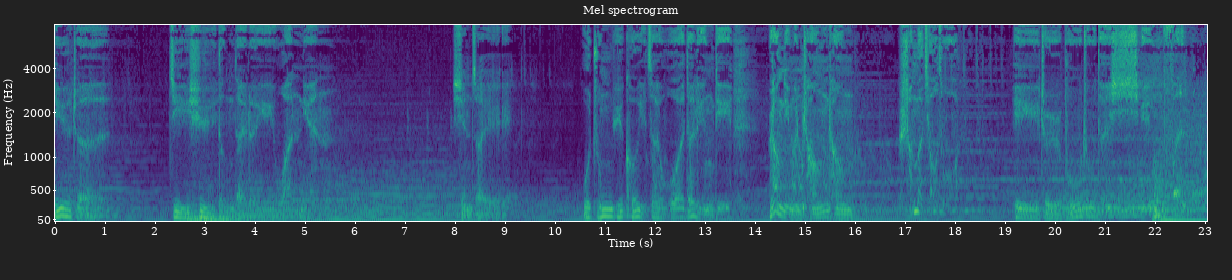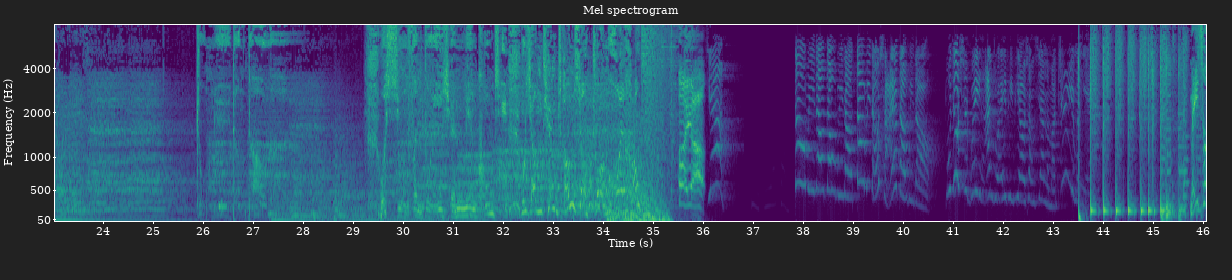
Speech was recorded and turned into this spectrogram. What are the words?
接着继续等待了一万年，现在我终于可以在我的领地让你们尝尝什么叫做一只奋不移，掩面哭泣，我仰天长啸，壮怀豪情。哎呀！停！叨逼叨叨逼叨叨逼叨啥呀？叨逼叨，不就是鬼影安卓 APP 要上线了吗？至于吗你？没错，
